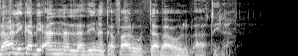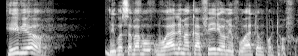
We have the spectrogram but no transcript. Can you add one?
dhalika bi anna alladhina kafaru tabau albatila. Hivyo ni kwa sababu wale makafiri wamefuata upotofu.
